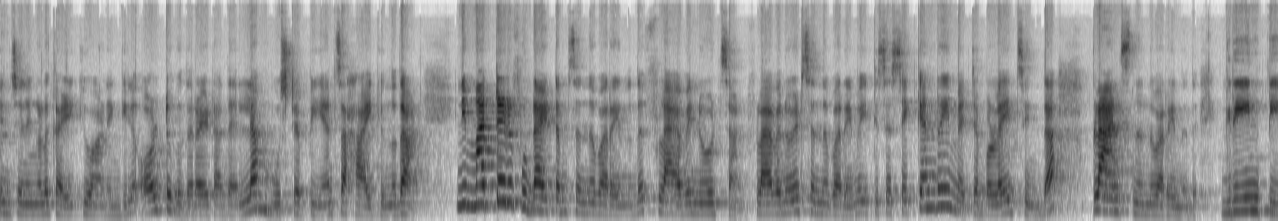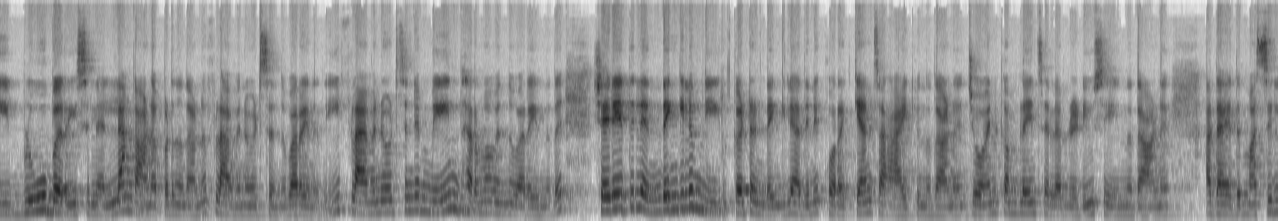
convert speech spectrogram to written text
വ്യഞ്ജനങ്ങൾ കഴിക്കുകയാണെങ്കിൽ ഓൾ ടുഗദറായിട്ട് അതെല്ലാം ബൂസ്റ്റപ്പ് ചെയ്യാൻ സഹായിക്കുന്നതാണ്. ഇനി മറ്റൊരു ഫുഡ് ഐറ്റംസ് എന്ന് പറയുന്നത് ഫ്ലാവനോയിഡ്സ് ആണ്. ഫ്ലാവനോയിഡ്സ് എന്ന് പറയുമ്പോൾ it is a secondary metabolites in the plants എന്ന് പറയുന്നത്. ഗ്രീൻ ടീ ബ്ലൂബെറീസിലെല്ലാം കാണപ്പെടുന്നതാണ് ഫ്ലാവനോയിഡ്സ് എന്ന് പറയുന്നത്. ഈ ഫ്ലാവനോയിഡ്സിന്റെ മെയിൻ ധർമ്മം എന്ന് പറയുന്നത് ശരീരത്തിൽ എന്തെങ്കിലും നീർക്കെട്ട് ഉണ്ടെങ്കിൽ അതിനെ കുറയ്ക്കാൻ സഹായിക്കുന്നതാണ്. ജോയിന്റ് കംപ്ലയിൻസ് എല്ലാം റെഡ്യൂസ് ചെയ്യുന്നതാണ്. അതായത് മസിൽ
